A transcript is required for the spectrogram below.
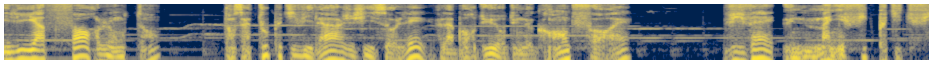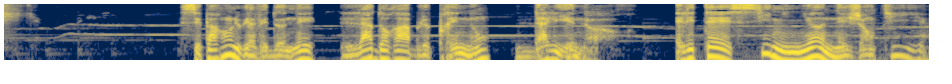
Il y a fort longtemps, dans un tout petit village isolé à la bordure d'une grande forêt, vivait une magnifique petite fille. Ses parents lui avaient donné l'adorable prénom d'Aliénor. Elle était si mignonne et gentille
